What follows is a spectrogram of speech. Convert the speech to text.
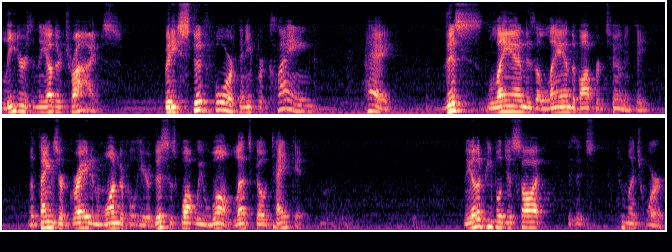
leaders in the other tribes. But he stood forth and he proclaimed, hey, this land is a land of opportunity. The things are great and wonderful here. This is what we want. Let's go take it. The other people just saw it as it's too much work.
